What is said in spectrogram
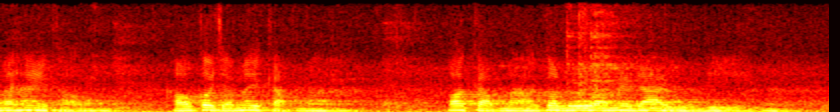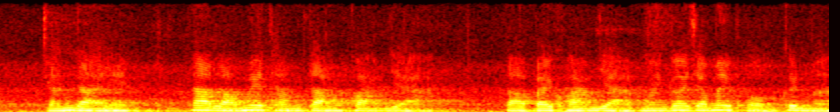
ไม่ให้เขา เขาก็จะไม่กลับมา พราะกลับมาก็รู้ว่าไม่ได้อยู่ดี ฉันใดถ้าเราไม่ทำตามความอยาก ต่อไปความอยากมันก็จะไม่โผล่ขึ้นมา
